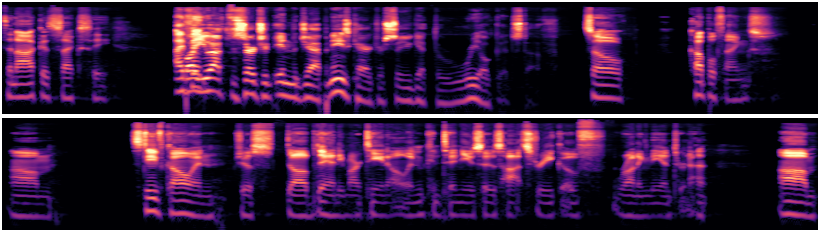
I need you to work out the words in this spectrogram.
Tanaka sexy. I but think you have to search it in the Japanese characters so you get the real good stuff. so. A couple things. Um, Steve Cohen just dubbed Andy Martino and continues his hot streak of running the internet. Um,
